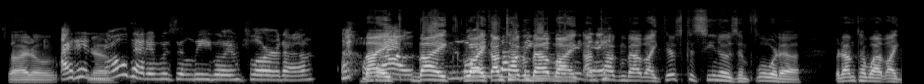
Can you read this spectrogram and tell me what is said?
So I don't. I didn't you know. know. that it was illegal in Florida. Like, wow. like, like I'm talking about, like I'm talking about, like there's casinos in Florida, but I'm talking about like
